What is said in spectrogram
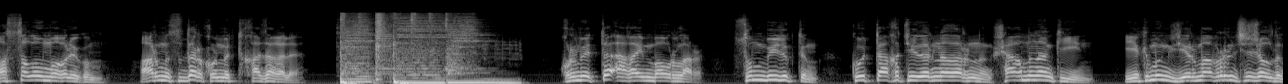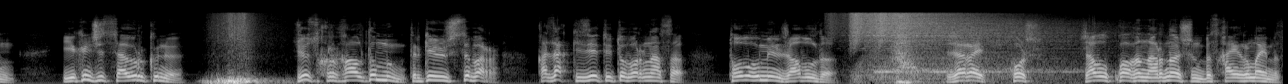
ассалаумағалейкум. Армысыздар құрметті қазақ елі. Құрметті ағайын бауырлар сұм биліктің көттақы телеарналарының шағымынан кейін 2021 жылдың 2 сәуір күні 146 мың тіркелушісі бар қазақ кезет ютуб арнасы толығымен жабылды. Жарайды қош жабылып қалған арна үшін біз қайғырмаймыз.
